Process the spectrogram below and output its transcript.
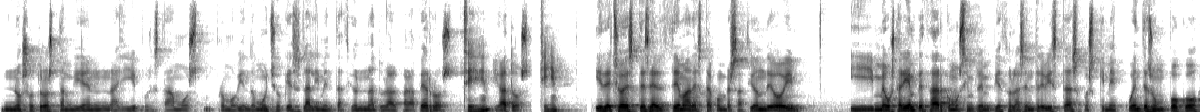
nosotros también allí pues estábamos promoviendo mucho, que es la alimentación natural para perros sí. y gatos. Sí. Y de hecho este es el tema de esta conversación de hoy y me gustaría empezar, como siempre empiezo las entrevistas, pues que me cuentes un poco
